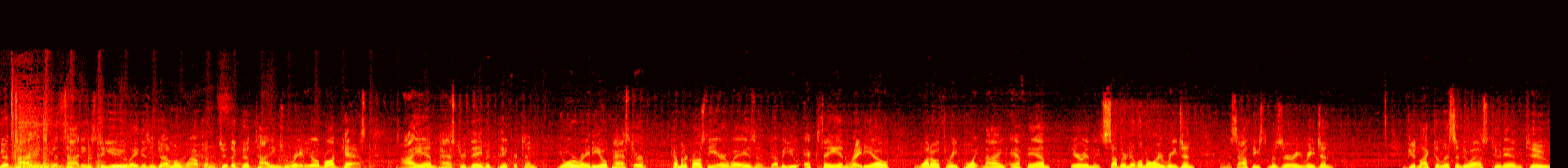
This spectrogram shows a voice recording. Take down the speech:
Good tidings, good tidings to you, ladies and gentlemen. Welcome to the Good Tidings radio broadcast. I am Pastor David Pinkerton, your radio pastor, coming across the airways of WXAN Radio 103.9 FM here in the southern Illinois region and the southeast Missouri region. If you'd like to listen to us, tune in to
